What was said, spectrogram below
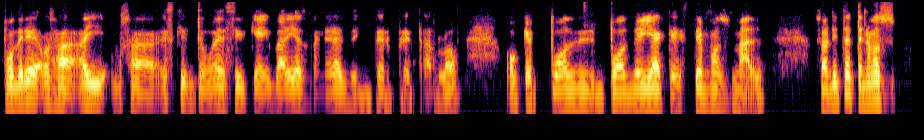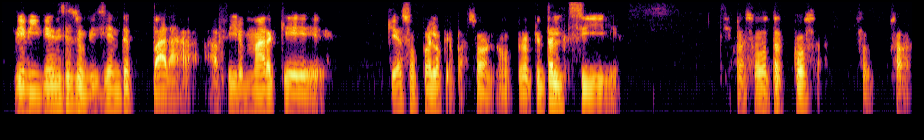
podría, o sea, hay, o sea, es que te voy a decir que hay varias maneras de interpretarlo o que pod- podría que estemos mal. O sea, ahorita tenemos evidencia suficiente para afirmar que, que eso fue lo que pasó, ¿no? Pero ¿qué tal si, si pasó otra cosa? O sea,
